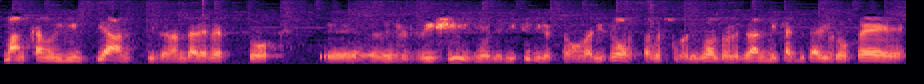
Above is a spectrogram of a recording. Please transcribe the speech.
mancano gli impianti per andare verso eh, il riciclo dei rifiuti che sono una risorsa, questo lo ricordo, le grandi capitali europee,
